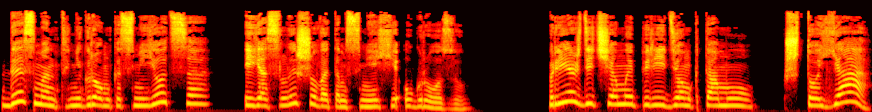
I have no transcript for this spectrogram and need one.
Десмонд негромко смеется, и я слышу в этом смехе угрозу. Прежде чем мы перейдем к тому, что я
